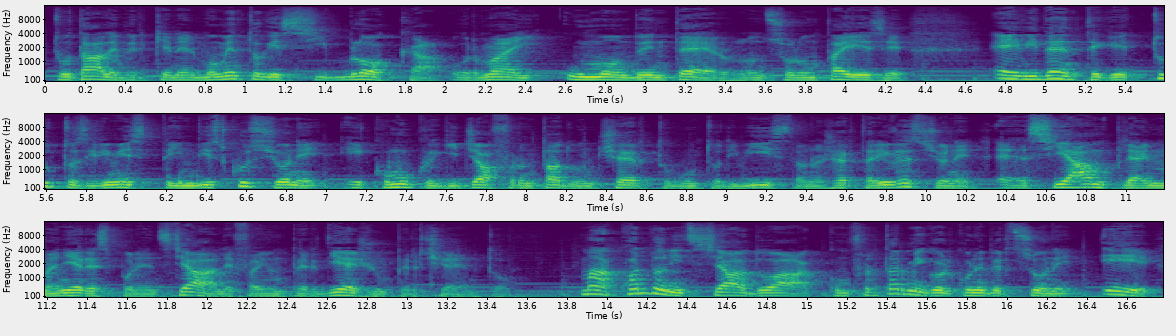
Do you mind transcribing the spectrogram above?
totale perché nel momento che si blocca ormai un mondo intero, non solo un paese, è evidente che tutto si rimette in discussione e comunque chi già ha affrontato un certo punto di vista, una certa riflessione, eh, si amplia in maniera esponenziale, fai un per 10, un per 100. Ma quando ho iniziato a confrontarmi con alcune persone e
